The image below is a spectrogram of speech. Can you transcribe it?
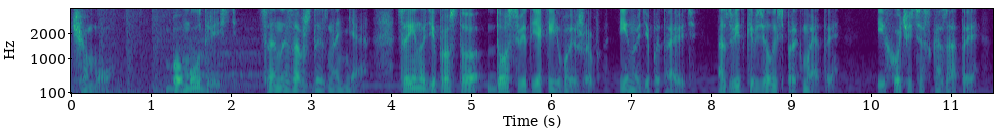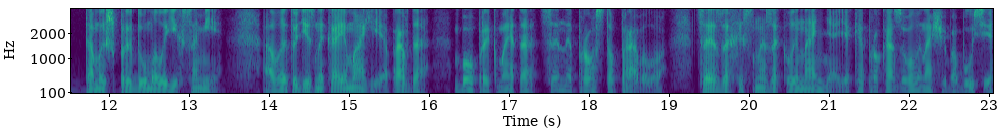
чому. Бо мудрість це не завжди знання, це іноді просто досвід, який вижив. Іноді питають: а звідки взялись прикмети? І хочеться сказати: та ми ж придумали їх самі. Але тоді зникає магія, правда? Бо прикмета це не просто правило, це захисне заклинання, яке проказували наші бабусі,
